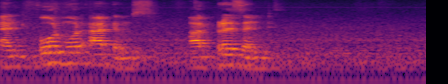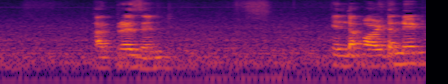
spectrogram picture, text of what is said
and four more atoms are present are present in the alternate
